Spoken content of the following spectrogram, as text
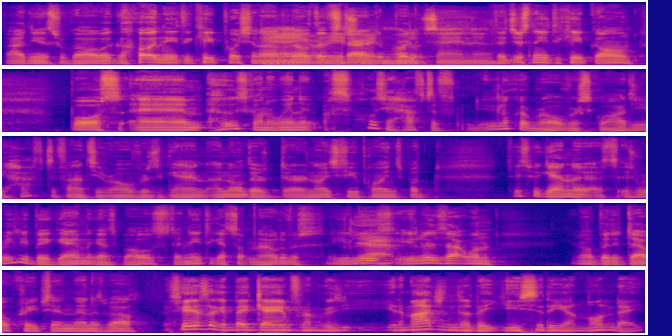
bad news for Galway. Galway need to keep pushing on. Yeah, I know you're they've started reiterating what I brilliant. saying, yeah. They just need to keep going. But um, who's going to win it? I suppose you have to. You look at Rovers squad. You have to fancy Rovers again. I know they're they're a nice few points, but this weekend it's, it's a really big game against Bohs. They need to get something out of it. You lose Yeah. you lose that one. You know, a bit of doubt creeps in then as well. It feels like a big game for them because you'd imagine they'll be UCD on Monday.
